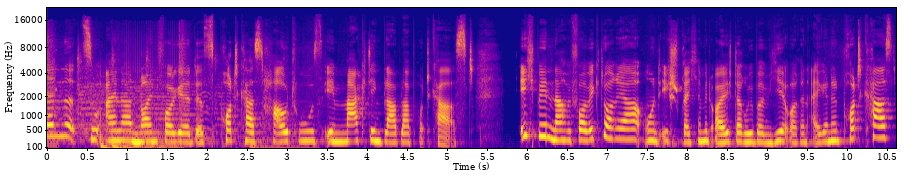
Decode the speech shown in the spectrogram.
willkommen zu einer neuen Folge des Podcast How To's im Marketing Blabla Podcast. Ich bin nach wie vor Victoria und ich spreche mit euch darüber, wie ihr euren eigenen Podcast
